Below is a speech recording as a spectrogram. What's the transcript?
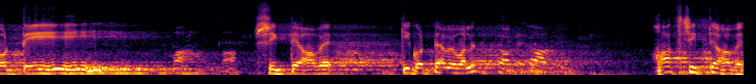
করতে শিখতে হবে। কি করতে হবে বলেন? হজ শিখতে হবে,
